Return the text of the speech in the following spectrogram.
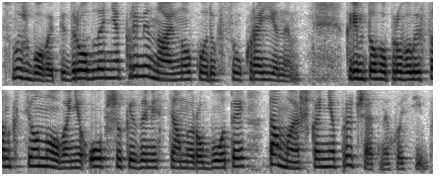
службове підроблення Кримінального кодексу України. Крім того, провели санкціоновані обшуки за місцями роботи та мешкання причетних осіб.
